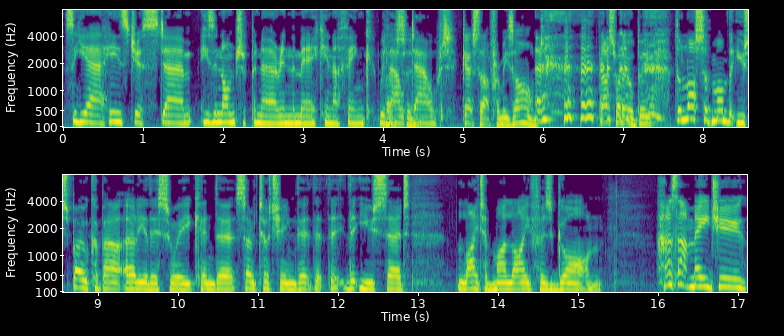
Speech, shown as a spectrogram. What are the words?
so yeah, he's just um, he's an entrepreneur in the making. I think, without doubt. Gets that from his aunt. That's what it'll be. The loss of mum that you spoke about earlier this week, and uh, so touching that, that that you said, "Light of my life has gone." Has that made you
